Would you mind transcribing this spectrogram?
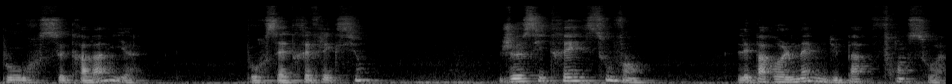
pour ce travail, pour cette réflexion, je citerai souvent les paroles mêmes du pape François.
